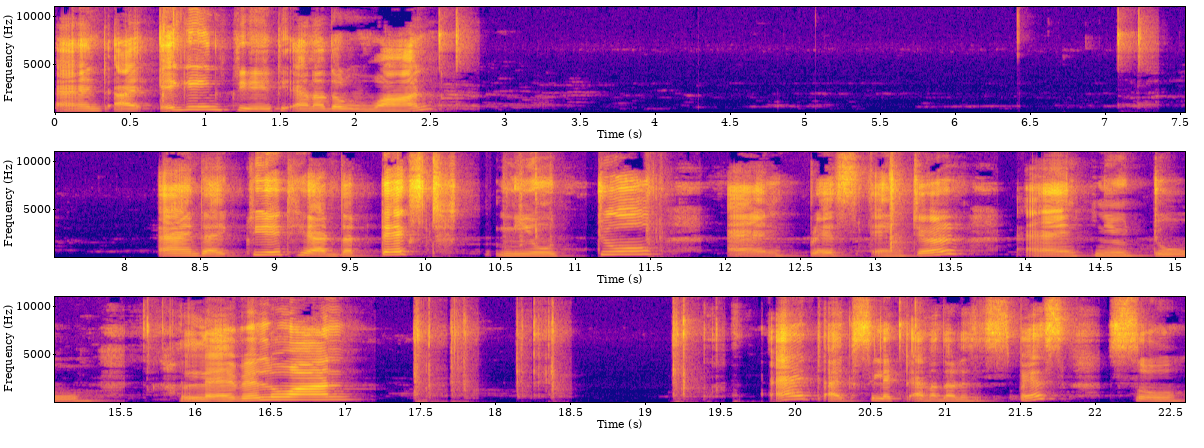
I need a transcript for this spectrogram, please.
and I again create another one and I create here the text new 2 and press enter and new 2 level 1 and I select another space. So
